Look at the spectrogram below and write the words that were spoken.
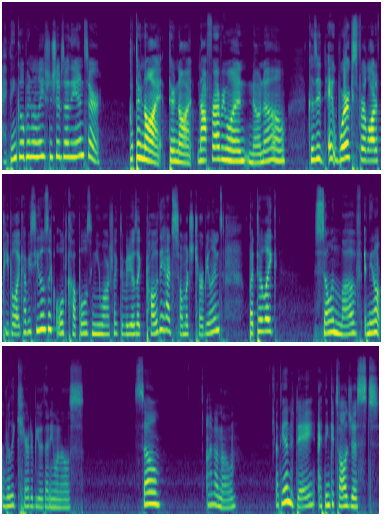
I think open relationships are the answer. But they're not. They're not. Not for everyone. No, no. Because it, it works for a lot of people. Like, have you seen those like old couples and you watch like the videos? Like, probably they had so much turbulence, but they're like so in love and they don't really care to be with anyone else. So, I don't know. At the end of the day, I think it's all just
